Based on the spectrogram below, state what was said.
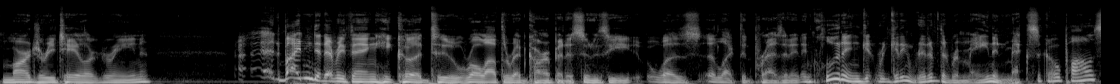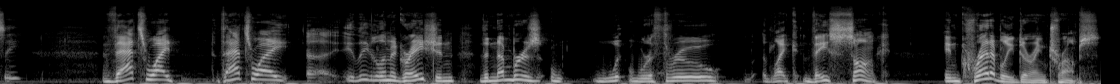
Marjorie Taylor Greene. Uh, Biden did everything he could to roll out the red carpet as soon as he was elected president, including get, getting rid of the remain in Mexico policy. That's why. That's why uh, illegal immigration. The numbers w- were through like they sunk incredibly during Trump's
